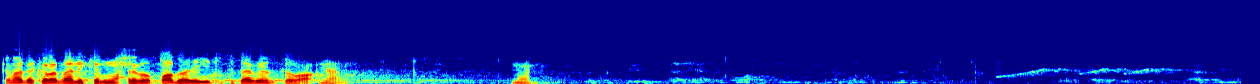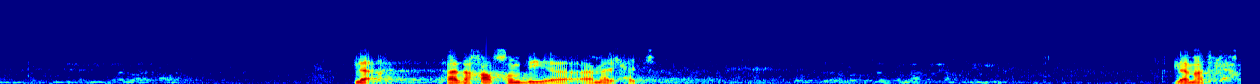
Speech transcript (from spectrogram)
كما ذكر ذلك المحب الطبري في كتابه القراء نعم. نعم. لا هذا خاص بأعمال الحج. لا ما تلحق.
